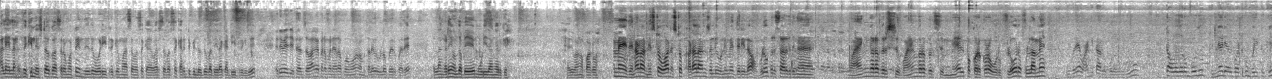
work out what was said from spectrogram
ஆளே இல்லாததுக்கு நெஸ்டோக்கோசரம் மட்டும் இந்த இது ஓடிட்டுருக்கு மாதம் மாதம் க வருஷ வருஷம் கரண்ட் பில் வந்து பார்த்தீங்கன்னா கட்டிகிட்டு இருக்குது. எடிவேஜி ஃபேன்ஸ் வாங்க இப்போ நம்ம நேராக போவோம். நம்ம தலைவர் உள்ளே போயிருப்பார். எல்லா கடையும் வந்து அப்படியே மூடி தாங்க இருக்குது சரி வாங்க பார்க்கலாம். அம்மே இது என்னடா நெஸ்டோவா நெஸ்டோ கடலான்னு சொல்லி ஒன்றுமே தெரியல. அவ்வளோ பெருசாக இருக்குதுங்க. பயங்கர பெருசு பயங்கர பெருசு. மேல் பக்கம் இருக்கிற ஒரு ஃப்ளோரை ஃபுல்லாமே இவரே வாங்கிட்டாரு போல இருக்குது. கிட்ட அவ்வளோ தூரம் போது பின்னாடி அது பாட்டுக்கும் போயிட்டுருக்கு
